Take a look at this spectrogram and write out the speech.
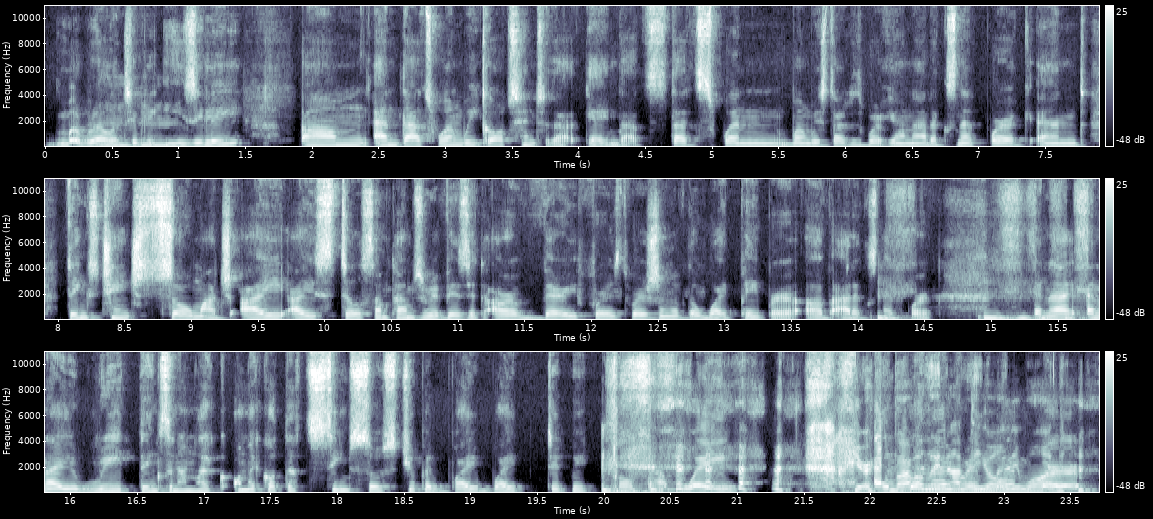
relatively mm-hmm. easily um, and that's when we got into that game. That's that's when when we started working on AdEx Network, and things changed so much. I I still sometimes revisit our very first version of the white paper of AdEx Network, and I and I read things, and I'm like, oh my god, that seems so stupid. Why why did we go that way? You're and probably not remember, the only one.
